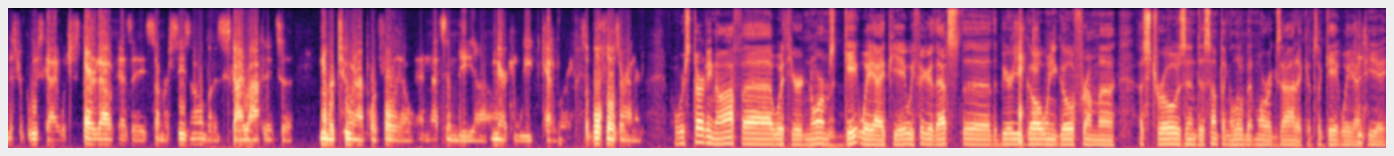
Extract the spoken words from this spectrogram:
Mr. Blue Sky, which started out as a summer seasonal, but has skyrocketed to number two in our portfolio, and that's in the uh, American wheat category. So both those are entered. We're starting off uh, with your Norm's Gateway IPA. We figure that's the the beer you go when you go from uh, a Stroh's into something a little bit more exotic. It's a Gateway IPA.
